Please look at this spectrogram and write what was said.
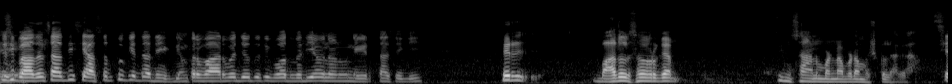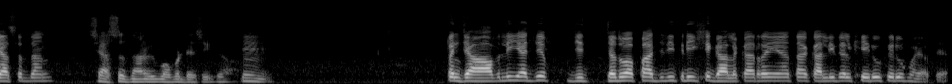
ਤੁਸੀਂ ਬਾਦਲ ਸਾਹਿਬ ਦੀ ਸਿਆਸਤ ਨੂੰ ਕਿੱਦਾਂ ਦੇਖਦੇ ਹੋ? ਪਰਿਵਾਰ ਵਜੋਂ ਤੁਸੀਂ ਬਹੁਤ ਵਧੀਆ ਉਹਨਾਂ ਨੂੰ ਨੇੜਤਾ ਸੀਗੀ। ਫਿਰ ਬਾਦਲ ਸਾਹਿਬ ਵਰਗਾ ਇਨਸਾਨ ਬਣਨਾ ਬੜਾ ਮੁਸ਼ਕਲ ਹੈਗਾ। ਸਿਆਸਤਦਾਨ? ਸਿਆਸਤਦਾਨ ਵੀ ਬਹੁਤ ਵੱਡੇ ਸੀਗੇ। ਹੂੰ। ਪੰਜਾਬ ਲਈ ਅੱਜ ਜਿ- ਜਦੋਂ ਆਪਾਂ ਅੱਜ ਦੀ ਤਰੀਕ 'ਚ ਗੱਲ ਕਰ ਰਹੇ ਹਾਂ ਤਾਂ ਅਕਾਲੀ ਦਲ ਖੇਰੂ ਖੇਰੂ ਹੋਇਆ ਪਿਆ।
